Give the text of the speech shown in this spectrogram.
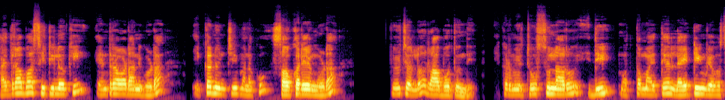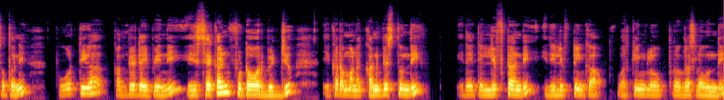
హైదరాబాద్ సిటీలోకి ఎంటర్ అవ్వడానికి కూడా ఇక్కడ నుంచి మనకు సౌకర్యం కూడా ఫ్యూచర్లో రాబోతుంది. ఇక్కడ మీరు చూస్తున్నారు ఇది మొత్తం అయితే లైటింగ్ వ్యవస్థతోని పూర్తిగా కంప్లీట్ అయిపోయింది. ఇది సెకండ్ ఫుట్ ఓవర్ బ్రిడ్జ్. ఇక్కడ మనకు కనిపిస్తుంది ఇదైతే లిఫ్ట్ అండి. ఇది లిఫ్ట్ ఇంకా వర్కింగ్లో ప్రోగ్రెస్లో ఉంది.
